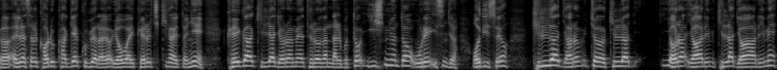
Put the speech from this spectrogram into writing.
어, 엘리아살을 거룩하게 구별하여 여호와의 괴를 지키게 하였더니 괴가 길리아 여름에 들어간 날부터 20년 동안 오래 있은지라 어디 있어요? 길랏 여름 저 길랏 여라 여아림 길랏 여아림에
